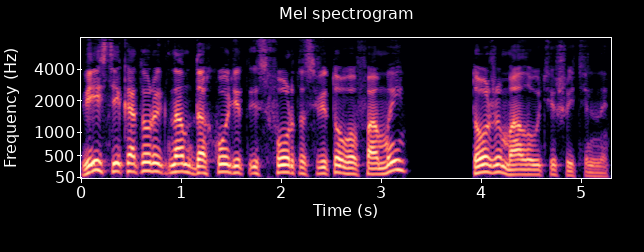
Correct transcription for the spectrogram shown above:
Вести, которые к нам доходят из форта святого Фомы, тоже малоутешительны.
